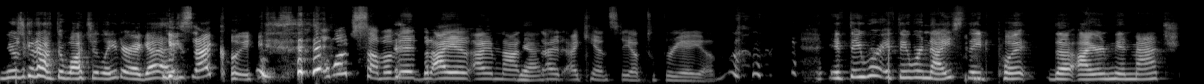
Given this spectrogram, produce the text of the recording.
You're just gonna have to watch it later, I guess. Exactly. I'll watch some of it, but I am I am not. Yeah. I, I can't stay up till 3 a.m. if they were if they were nice, they'd put the Iron Man match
